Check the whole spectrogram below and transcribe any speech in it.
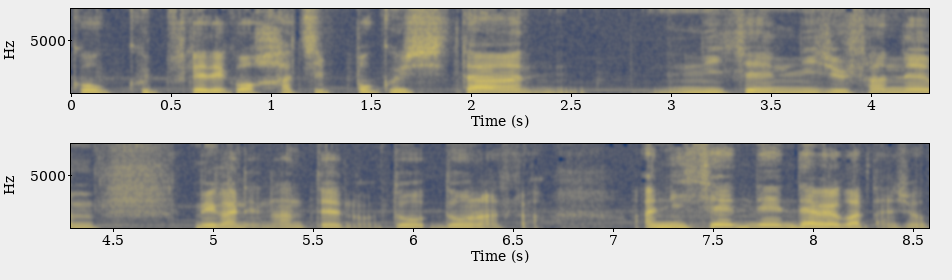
こうくっつけてこう8っぽくした2023年メガネなんていうのどどうなんですか？あ2000年代は良かったんでしょ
